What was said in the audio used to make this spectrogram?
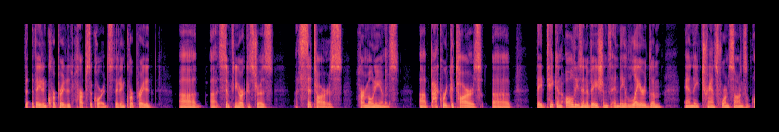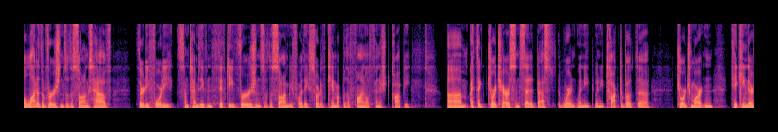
Th- They'd incorporated harpsichords. They'd incorporated uh, uh, symphony orchestras, uh, sitars, harmoniums, uh, backward guitars. Uh, they'd taken all these innovations and they layered them and they transformed songs. A lot of the versions of the songs have 30, 40, sometimes even 50 versions of the song before they sort of came up with a final finished copy. Um, I think George Harrison said it best when he when he talked about the George Martin taking their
